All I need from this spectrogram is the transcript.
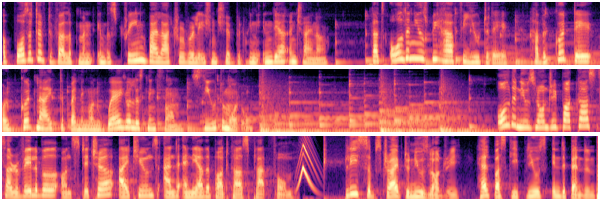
a positive development in the strained bilateral relationship between India and China. That's all the news we have for you today. Have a good day or good night depending on where you're listening from. See you tomorrow. All the News Laundry podcasts are available on Stitcher, iTunes, and any other podcast platform. Please subscribe to News Laundry. Help us keep news independent.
